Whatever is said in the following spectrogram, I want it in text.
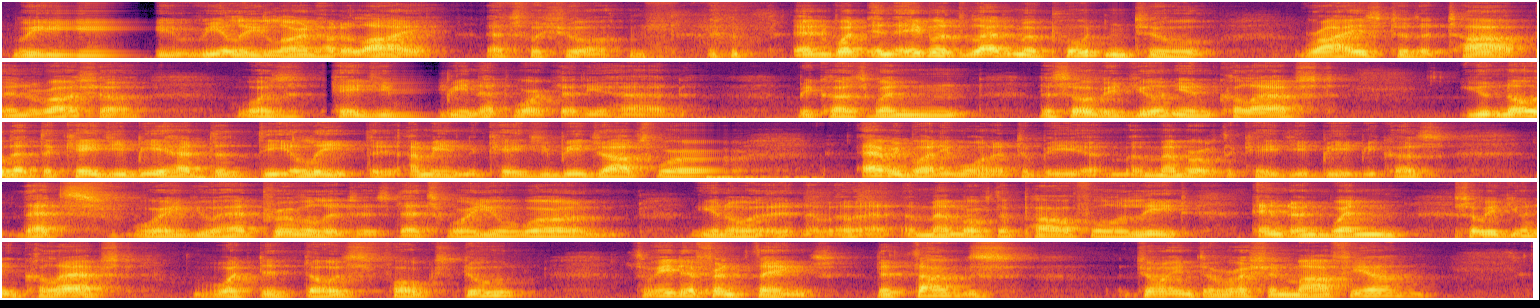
we really learned how to lie, that's for sure. and what enabled Vladimir Putin to rise to the top in Russia was KGB network that he had. Because when the Soviet Union collapsed, you know that the KGB had the, the elite. The, I mean, the KGB jobs were, everybody wanted to be a, a member of the KGB because that's where you had privileges. That's where you were you know, a, a, member of the powerful elite. And, and when Soviet Union collapsed, what did those folks do? Three different things. The thugs joined the Russian mafia.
